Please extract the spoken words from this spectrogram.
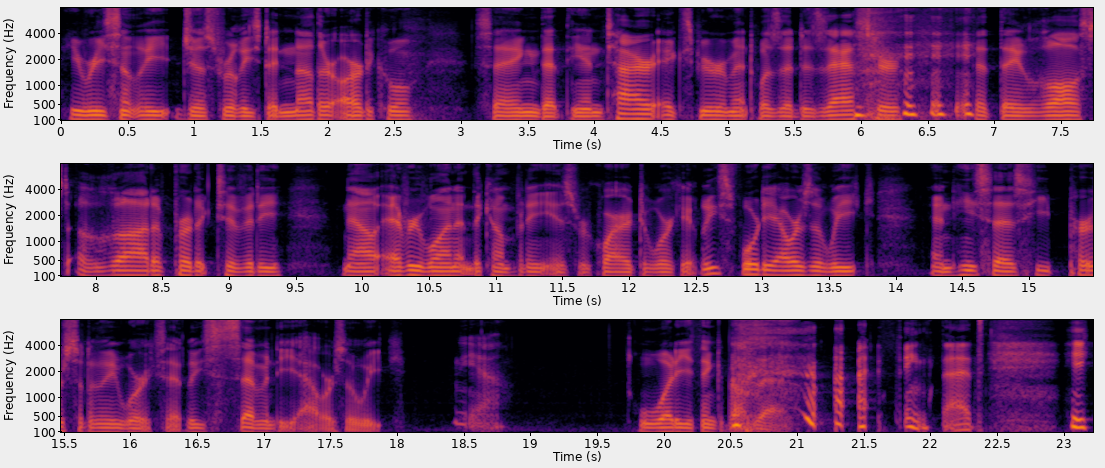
he recently just released another article saying that the entire experiment was a disaster, that they lost a lot of productivity. Now everyone at the company is required to work at least 40 hours a week, and he says he personally works at least 70 hours a week. Yeah. What do you think about that? I think that he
